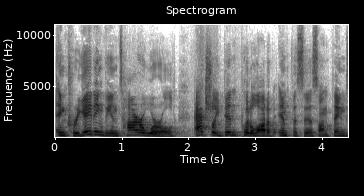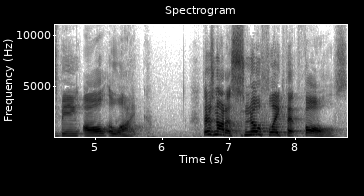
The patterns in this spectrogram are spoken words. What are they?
in creating the entire world, actually didn't put a lot of emphasis on things being all alike? There's not a snowflake that falls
